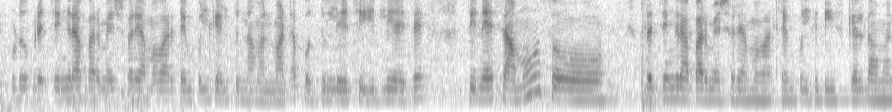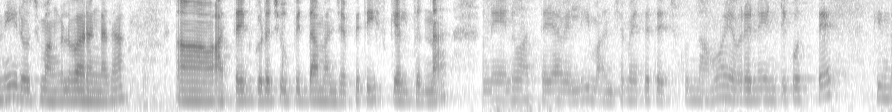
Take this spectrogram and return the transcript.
ఇప్పుడు ప్రత్యంగిరా పరమేశ్వరి అమ్మవారి టెంపుల్కి వెళ్తున్నాం అనమాట పొద్దున్న లేచి ఇడ్లీ అయితే తినేసాము. సో ప్రత్యంగిరా పరమేశ్వరి అమ్మవారి టెంపుల్కి తీసుకెళ్దామని ఈరోజు మంగళవారం కదా. అత్తయ్యని కూడా చూపిద్దామని చెప్పి తీసుకెళ్తున్నా. నేను అత్తయ్య వెళ్ళి మంచం అయితే తెచ్చుకున్నాము ఎవరైనా ఇంటికి వస్తే కింద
